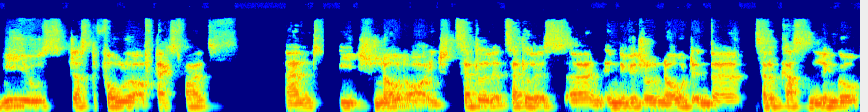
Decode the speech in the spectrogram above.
we use just a folder of text files. And each node or each Zettel, a Zettel is uh, an individual node in the Zettelkasten lingo,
